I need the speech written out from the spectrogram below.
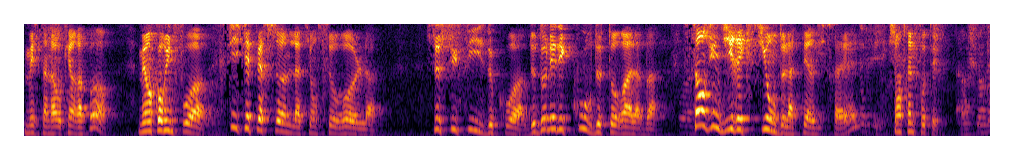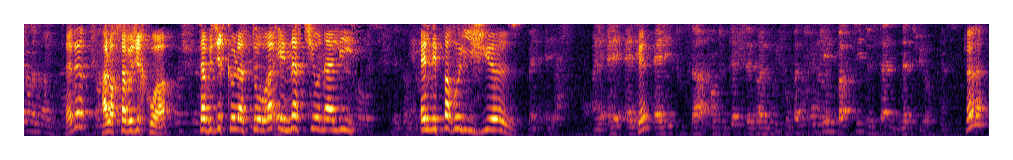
mais ça n'a aucun rapport. Mais encore une fois, si ces personnes-là qui ont ce rôle-là se suffisent de quoi? De donner des cours de Torah là-bas, sans une direction de la terre d'Israël, ils sont en train de fauter. Alors ça veut dire quoi? Ça veut dire que la Torah est nationaliste, elle n'est pas religieuse. Elle, est- ça. En tout cas, je suis d'accord avec vous, il ne faut pas tronquer une partie de sa nature. Merci. Voilà.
